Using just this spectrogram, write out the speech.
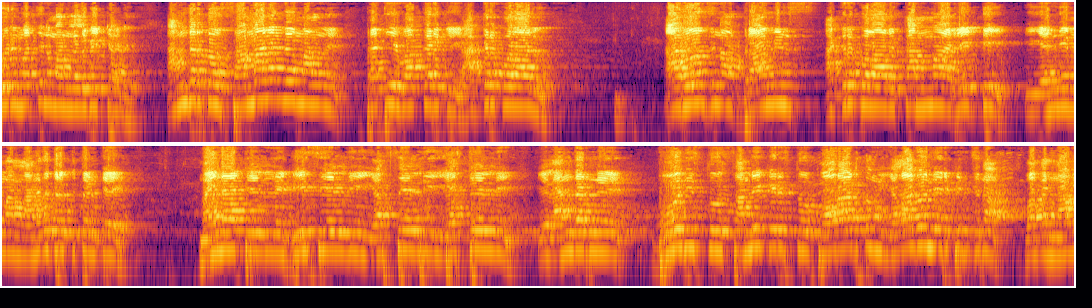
ఊరి మధ్యన మనం నిలబెట్టాడు. అందరితో సమానంగా మనల్ని ప్రతి ఒక్కరికి అగ్ర కులాలు ఆ రోజున బ్రాహ్మిన్స్ అగ్ర కులాలు కమ్మ రెడ్డి ఇవన్నీ మనల్ని అనగదొరుకుతుంటే మైనార్టీలని బీసీలని ఎస్సీలని ఎస్టీలని వీళ్ళందరినీ బోధిస్తూ సమీకరిస్తూ పోరాడటం ఎలాగో నేర్పించిన ఒక నవ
